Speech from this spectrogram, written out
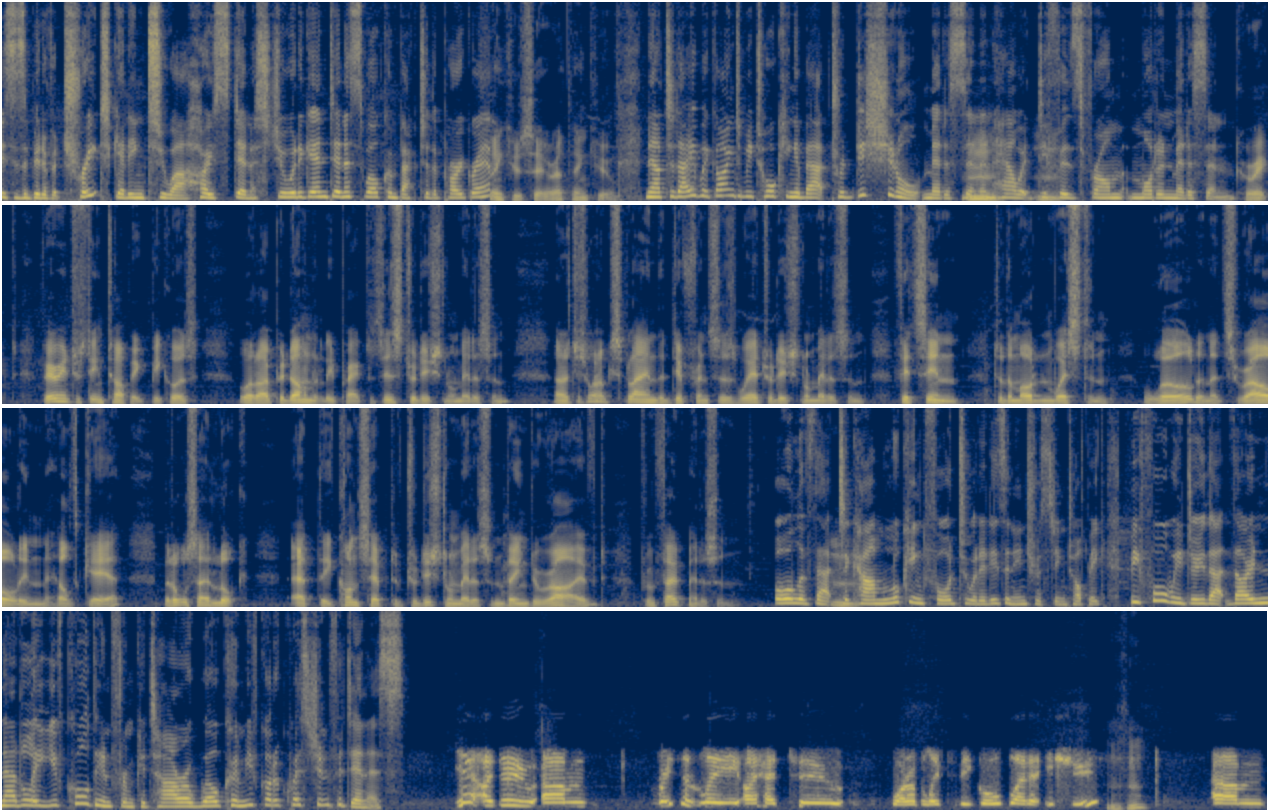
This is a bit of a treat getting to our host, Dennis Stewart, again. Dennis, welcome back to the program. Thank you, Sarah. Thank you. Now, today we're going to be talking about traditional medicine Mm, and how it differs from modern medicine. Correct. Very interesting topic because what I predominantly practice is traditional medicine. And I just want to explain the differences where traditional medicine fits in to the modern Western world and its role in healthcare, but also look at the concept of traditional medicine being derived from folk medicine. All of that to Mm. come. Looking forward to it. It is an interesting topic. Before we do that, though, Natalie, you've called in from Kotara. Welcome. You've got a question for Dennis. Yeah, I do. Um, recently, I had two, what I believe to be gallbladder issues. Mm-hmm. Um,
